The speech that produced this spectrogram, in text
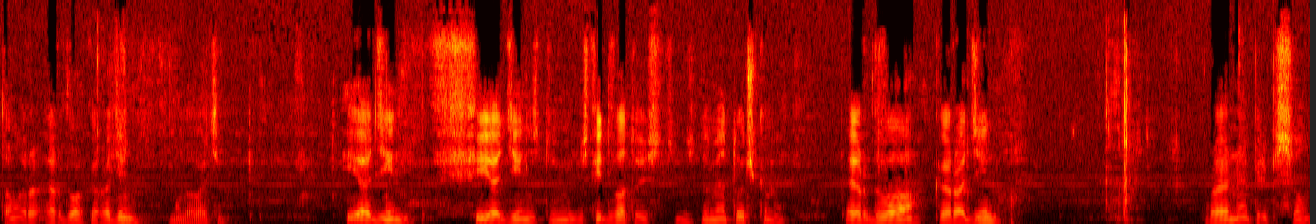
Там R2 к R1. Ну давайте. И1, Фи1, Фи2, то есть с двумя точками. R2 к R1. Правильно я переписал?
